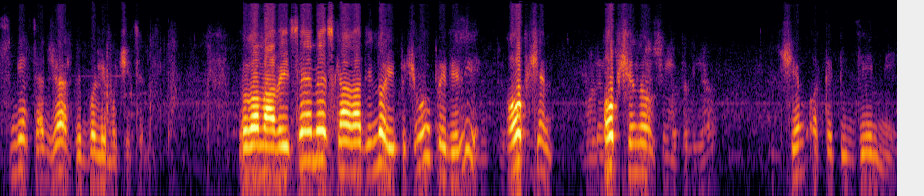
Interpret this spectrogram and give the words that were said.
Смерть от жажды более мучительна. И почему привели общин, общину, чем от эпидемии?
